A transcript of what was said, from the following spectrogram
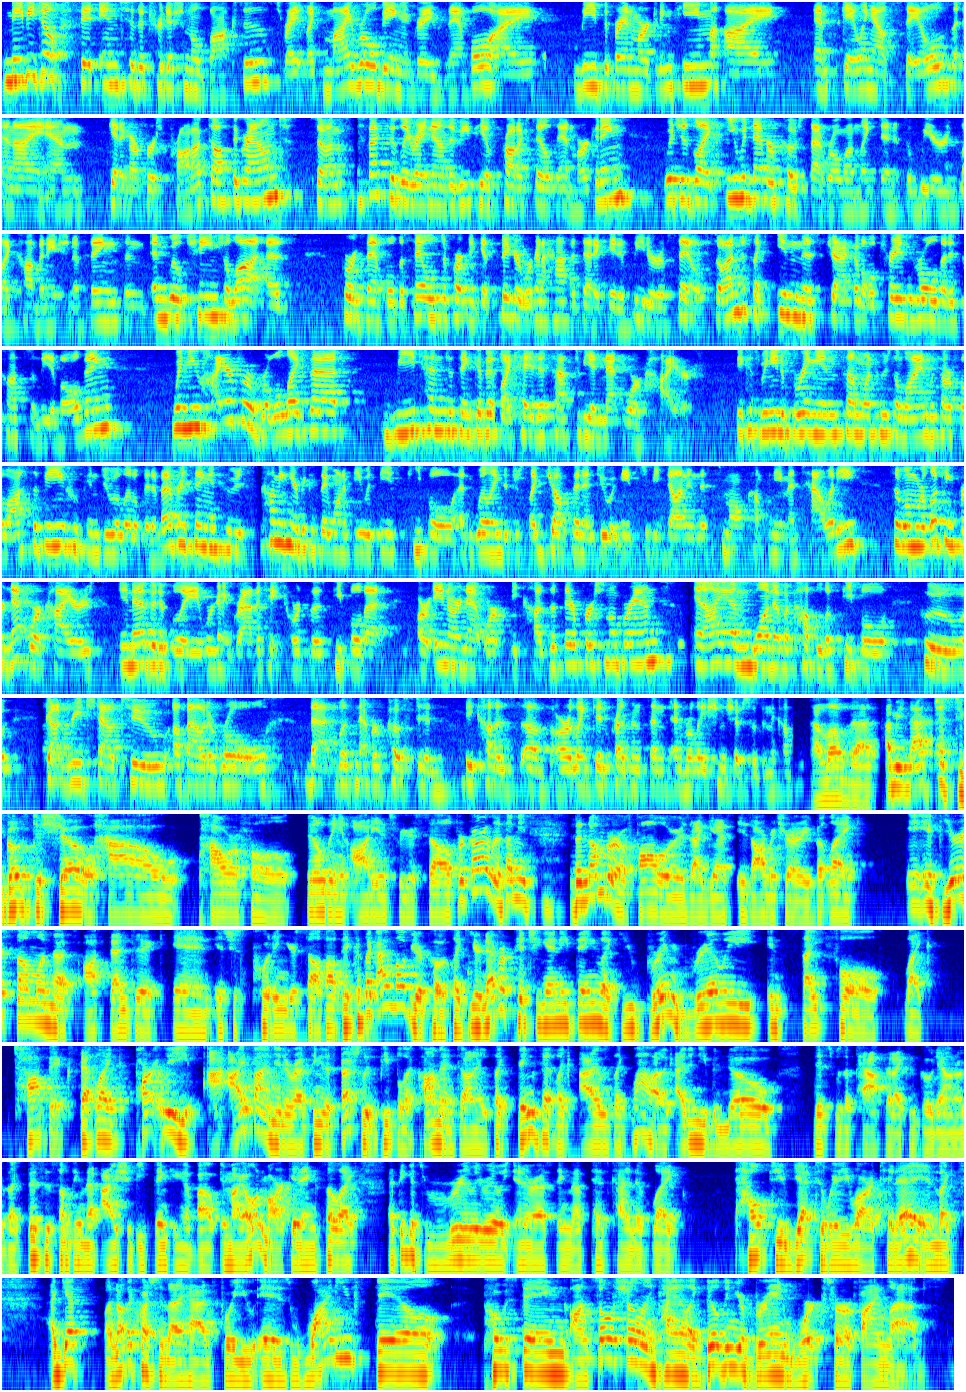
maybe don't fit into the traditional boxes, right? Like my role being a great example, I lead the brand marketing team. I am scaling out sales and I am getting our first product off the ground. So I'm effectively right now the VP of product sales and marketing, which is like you would never post that role on LinkedIn. It's a weird like combination of things and and will change a lot as for example, the sales department gets bigger, we're going to have a dedicated leader of sales. So I'm just like in this jack of all trades role that is constantly evolving. When you hire for a role like that, we tend to think of it like, hey, this has to be a network hire because we need to bring in someone who's aligned with our philosophy, who can do a little bit of everything, and who's coming here because they want to be with these people and willing to just like jump in and do what needs to be done in this small company mentality. So when we're looking for network hires, inevitably we're going to gravitate towards those people that are in our network because of their personal brand. And I am one of a couple of people who got reached out to about a role that was never posted because of our LinkedIn presence and, and, relationships within the company. I love that. I mean, that just goes to show how powerful building an audience for yourself, regardless. I mean, the number of followers, I guess, is arbitrary, but like if you're someone that's authentic and is just putting yourself out there because like i love your posts like you're never pitching anything like you bring really insightful like topics that like partly I, I find interesting and especially the people that comment on it. It's like things that like i was like wow like i didn't even know this was a path that i could go down or like this is something that i should be thinking about in my own marketing. So like i think it's really really interesting that has kind of like helped you get to where you are today. And like I guess another question that I had for you is why do you feel posting on social and kind of like building your brand works for Refine Labs?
